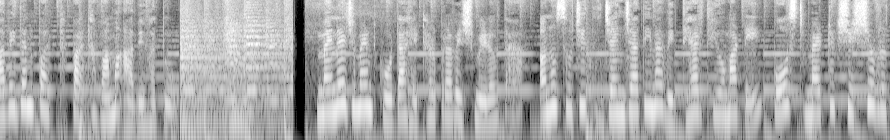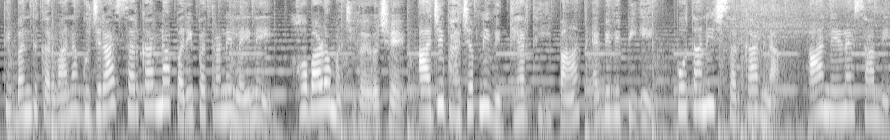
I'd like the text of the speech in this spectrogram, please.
આવેદન પત્ર પાઠવવામાં આવ્યું હતું. મેનેજમેન્ટ કોટા હેઠળ પ્રવેશ મેળવતા અનુસૂચિત જનજાતિના વિદ્યાર્થીઓ માટે પોસ્ટ મેટ્રિક શિષ્યવૃત્તિ બંધ કરવાના ગુજરાત સરકારના પરિપત્રને લઈને હોબાળો મચી ગયો છે. આજે ભાજપની વિદ્યાર્થી પાંચ એબીવીપીએ પોતાની જ સરકારના આ નિર્ણય સામે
